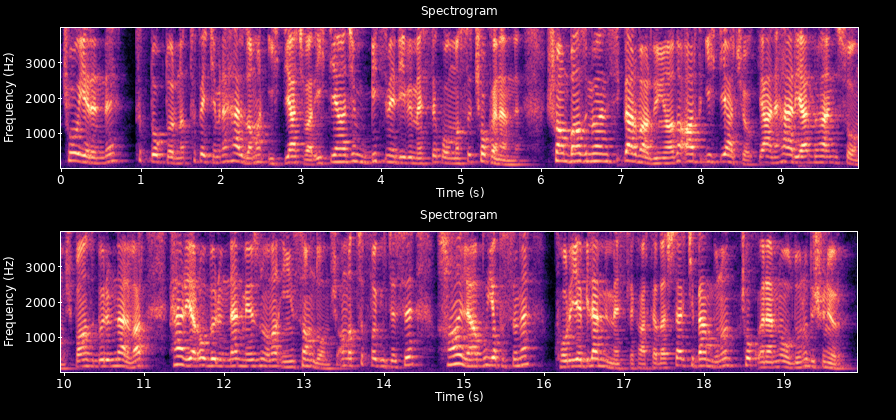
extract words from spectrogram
çoğu yerinde tıp doktoruna, tıp hekimine her zaman ihtiyaç var. İhtiyacın bitmediği bir meslek olması çok önemli. Şu an bazı mühendislikler var dünyada artık ihtiyaç yok. Yani her yer mühendis olmuş. Bazı bölümler var. Her yer o bölümden mezun olan insan da olmuş. Ama tıp fakültesi hala bu yapısını koruyabilen bir meslek arkadaşlar ki ben bunun çok önemli olduğunu düşünüyorum.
